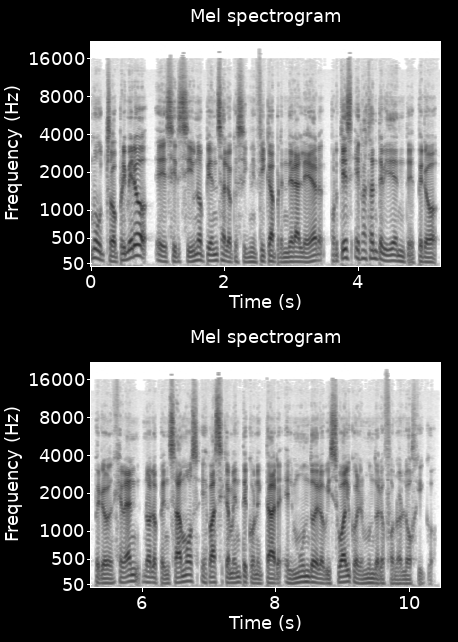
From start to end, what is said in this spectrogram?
Mucho. Primero, es decir, si uno piensa lo que significa aprender a leer, porque es, es bastante evidente, pero, pero en general no lo pensamos, es básicamente conectar el mundo de lo visual con el mundo de lo fonológico.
